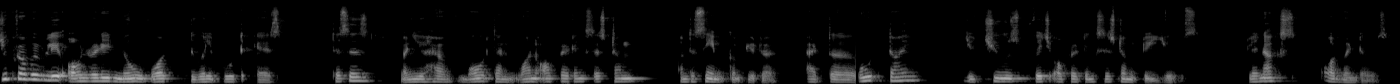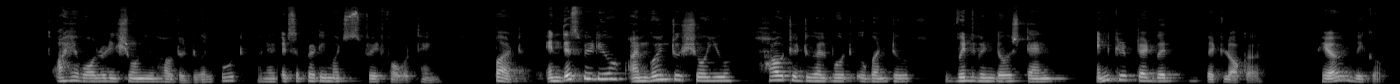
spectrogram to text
You probably already know what dual boot is. This is when you have more than one operating system on the same computer. At the boot time, you choose which operating system to use Linux or Windows. I have already shown you how to dual boot and it's a pretty much straightforward thing. But in this video, I'm going to show you how to dual boot Ubuntu with Windows 10 encrypted with BitLocker. Here we go.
